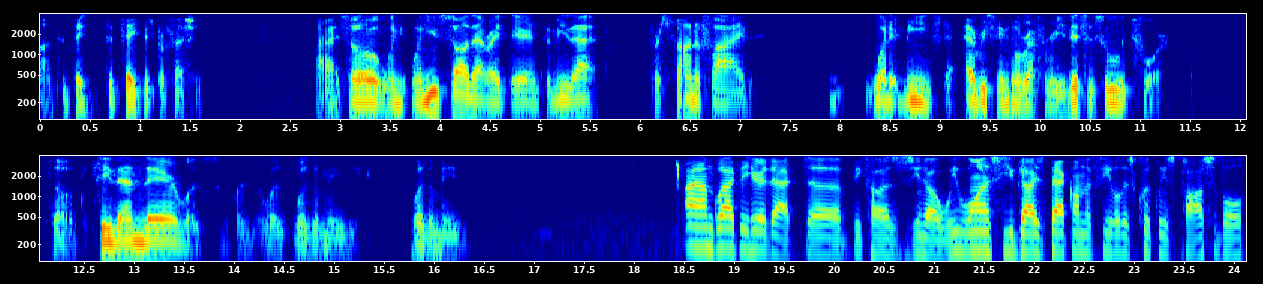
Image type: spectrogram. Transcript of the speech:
uh, to take to take this profession. All right. So when when you saw that right there, and to me that personified what it means to every single referee. This is who it's for. So see them there was was was, was amazing. Was amazing. I'm glad to hear that uh, because you know we want to see you guys back on the field as quickly as possible.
